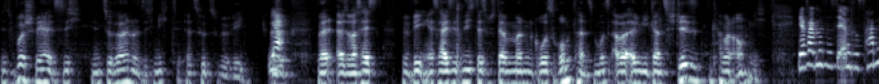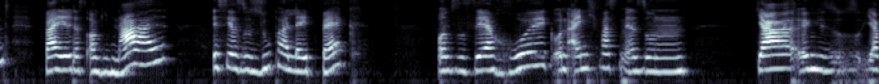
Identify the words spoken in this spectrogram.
super schwer ist, sich hinzuhören und sich nicht dazu zu bewegen. Also, ja. Weil, also was heißt bewegen? Es das heißt jetzt nicht, dass man groß rumtanzen muss, aber irgendwie ganz still sitzen kann man auch nicht. Ja, vor allem ist es sehr interessant, weil das Original ist ja so super laid back und so sehr ruhig und eigentlich fast mehr so ein ja, irgendwie so, ja,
